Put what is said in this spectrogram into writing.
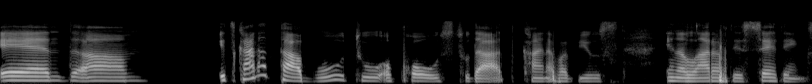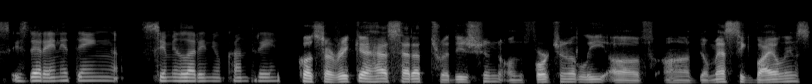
And um, it's kind of taboo to oppose to that kind of abuse in a lot of these settings. Is there anything similar in your country? Costa Rica has had a tradition, unfortunately, of uh, domestic violence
